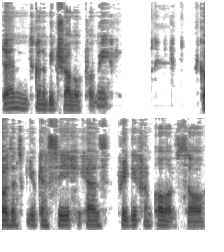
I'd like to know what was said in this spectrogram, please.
then it's to be trouble for me. Because as you can see, he has three different colors, so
